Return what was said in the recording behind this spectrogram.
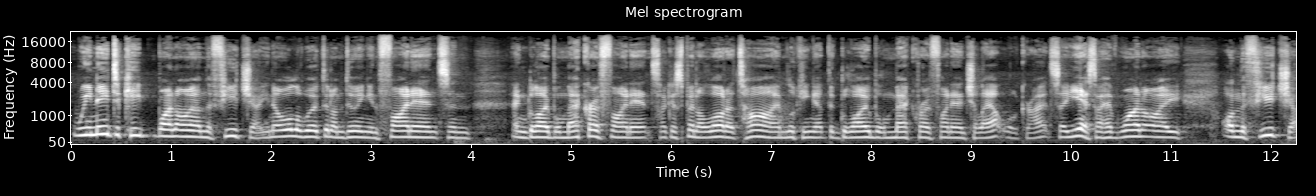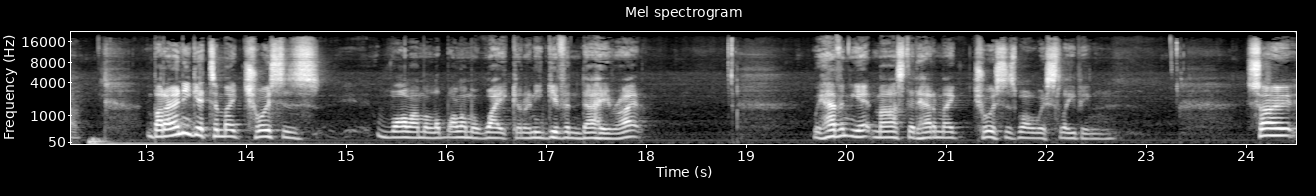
We need to keep one eye on the future. You know, all the work that I'm doing in finance and and global macro finance, like I spend a lot of time looking at the global macro financial outlook, right? So, yes, I have one eye on the future, but I only get to make choices while I'm, while I'm awake on any given day, right? We haven't yet mastered how to make choices while we're sleeping. So,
